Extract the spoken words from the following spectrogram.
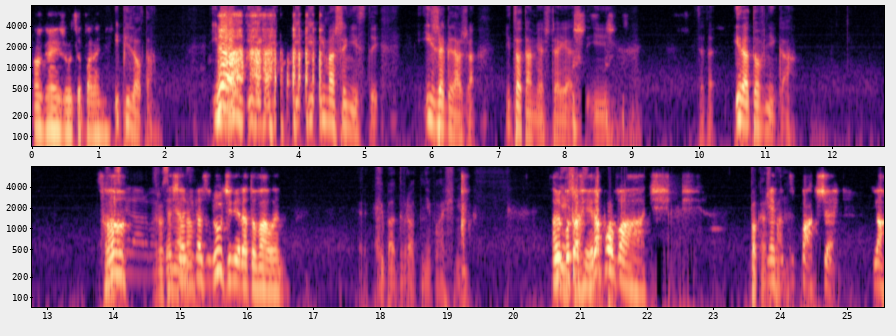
Okej, rzucę palenie. I pilota. I, ma- i, i, i, I maszynisty. I żeglarza. I co tam jeszcze jest? I... Co tam? I ratownika. Co? Ja jeszcze Zrozumiano? ani razu ludzi nie ratowałem. Chyba odwrotnie właśnie. Ale Nie, potrafię rapować. Pokaż Nie pan. patrzę. Ja,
